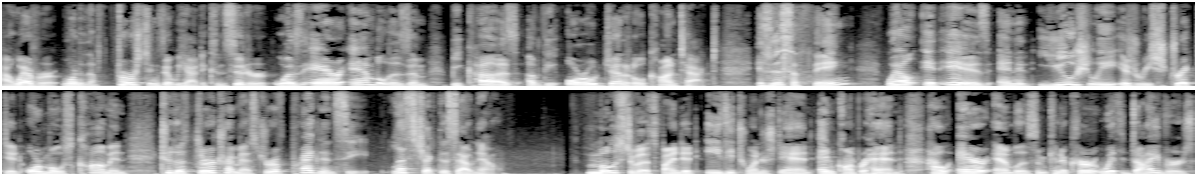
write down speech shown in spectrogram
However, one of the first things that we had to consider was air embolism because of the oral genital contact. Is this a thing? Well, it is, and it usually is restricted or most common to the third trimester of pregnancy. Let's check this out now. Most of us find it easy to understand and comprehend how air embolism can occur with divers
